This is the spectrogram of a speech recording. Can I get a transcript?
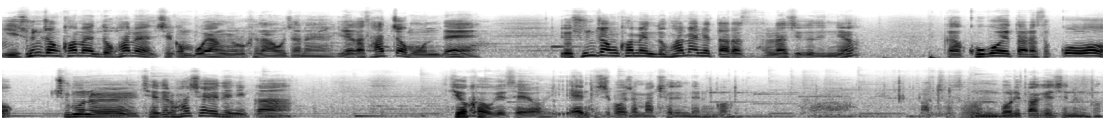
이 순정 커맨드 화면 지금 모양 이렇게 나오잖아요 얘가 4.5인데 이 순정 커맨드 화면에 따라서 달라지거든요 그러니까 그거에 따라서 꼭 주문을 제대로 하셔야 되니까 기억하고 계세요 NTG 버전 맞춰야 된다는 거 맞춰서 음, 머리 빠개지는 거.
